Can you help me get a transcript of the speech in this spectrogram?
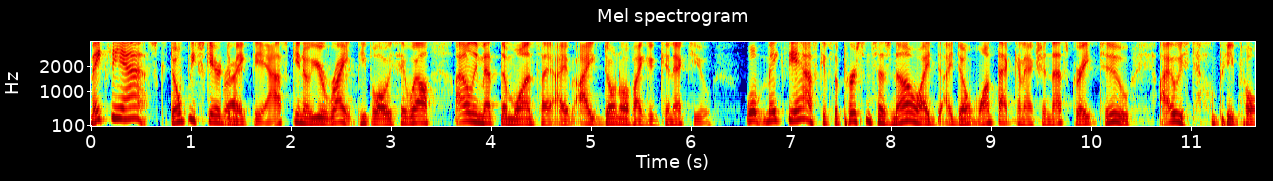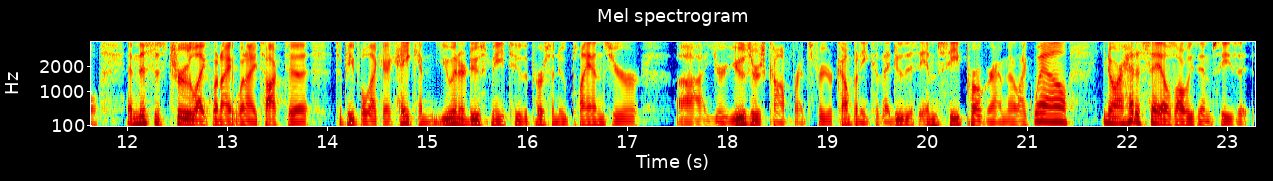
Make the ask. Don't be scared right. to make the ask. You know, you're right. People always say, well, I only met them once. I, I, I don't know if I could connect you. Well, make the ask. If the person says, no, I, I don't want that connection, that's great too. I always tell people, and this is true, like when I, when I talk to, to people like, hey, can you introduce me to the person who plans your, uh, your users conference for your company because I do this MC program. They're like, well, you know, our head of sales always MCs it.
